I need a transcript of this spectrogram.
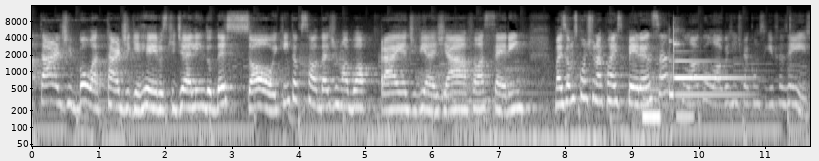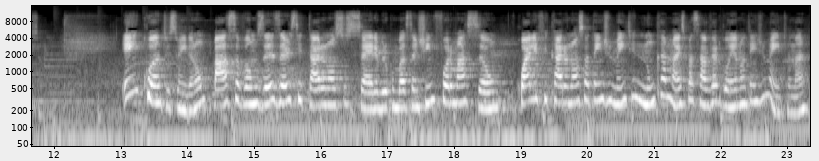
Boa tarde, boa tarde, guerreiros. Que dia lindo de sol. E quem tá com saudade de uma boa praia, de viajar, falar sério, hein? Mas vamos continuar com a esperança logo, logo a gente vai conseguir fazer isso. Enquanto isso ainda não passa, vamos exercitar o nosso cérebro com bastante informação, qualificar o nosso atendimento e nunca mais passar vergonha no atendimento, né?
